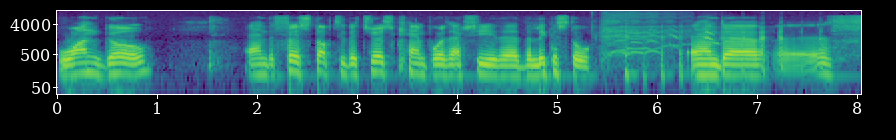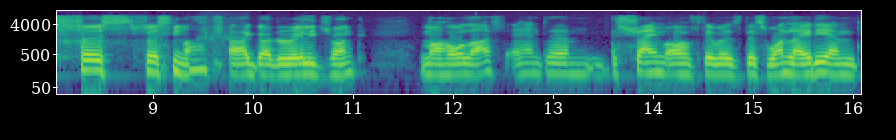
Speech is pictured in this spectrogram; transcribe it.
one girl and the first stop to the church camp was actually the, the liquor store. and uh, uh, first first night, I got really drunk my whole life, and um, the shame of there was this one lady, and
